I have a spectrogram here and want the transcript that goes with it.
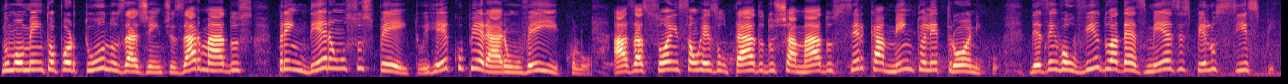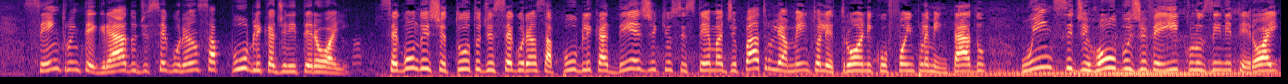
No momento oportuno, os agentes armados prenderam o suspeito e recuperaram o veículo. As ações são resultado do chamado cercamento eletrônico, desenvolvido há 10 meses pelo CISP, Centro Integrado de Segurança Pública de Niterói. Segundo o Instituto de Segurança Pública, desde que o sistema de patrulhamento eletrônico foi implementado, o índice de roubos de veículos em Niterói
